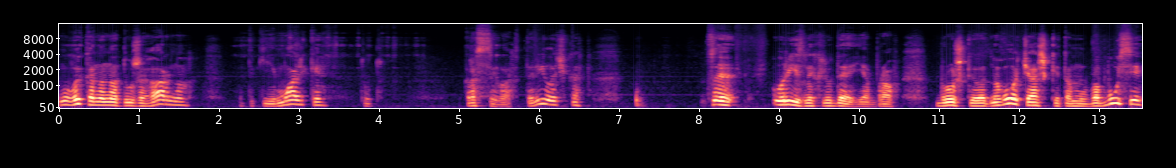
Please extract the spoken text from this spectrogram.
Ну, виконана дуже гарно. Такі мальки. Тут красива тарілочка. Це у різних людей я брав брошки одного, чашки там у бабусі.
